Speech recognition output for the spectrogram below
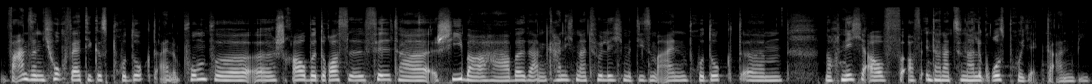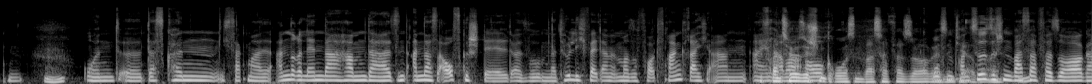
wahnsinnig hochwertiges Produkt, eine Pumpe, äh, Schraube, Drossel, Filter, Schieber habe, dann kann ich natürlich mit diesem einen Produkt ähm, noch nicht auf, auf internationale Großprojekte anbieten. Mhm. Und äh, das können, ich sag mal, andere Länder haben da, sind anders aufgestellt. Also natürlich fällt einem immer sofort Frankreich an. Ein, Die französischen großen Wasserversorger. Großen französischen aber, Wasserversorger Wasserversorger,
